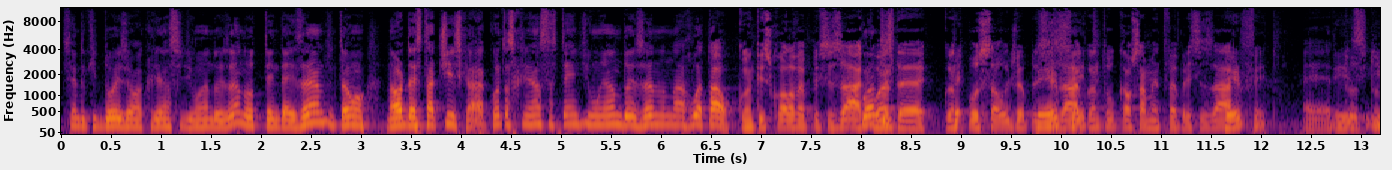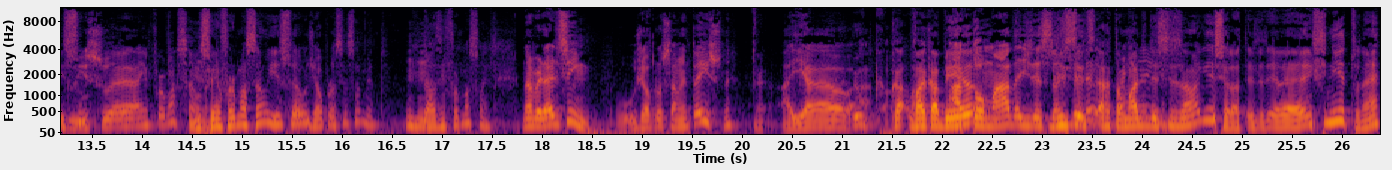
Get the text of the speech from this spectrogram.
sendo que dois é uma criança de um ano, dois anos, outro tem dez anos. Então, na hora da estatística, ah, quantas crianças tem de um ano, dois anos na rua tal? Quanta escola vai precisar, Quantos- quanta, quanto posto de saúde vai precisar, Perfeito. quanto calçamento vai precisar. Perfeito. É, Esse- tudo isso, isso- é a informação. isso né? é informação e isso é o geoprocessamento Uhum. das informações. Na verdade, sim, o geoprocessamento é isso, né? É. Aí a, Ca- Vai caber a, a tomada de decisão. de- da a tomada de né? decisão é isso, ela, ela é infinito, né?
